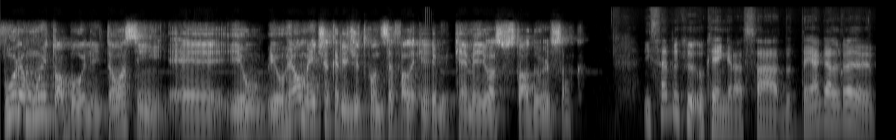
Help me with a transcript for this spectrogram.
fura muito a bolha. Então, assim, é, eu, eu realmente acredito quando você fala que, que é meio assustador, saca? E sabe o que, o que é engraçado? Tem a galera,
